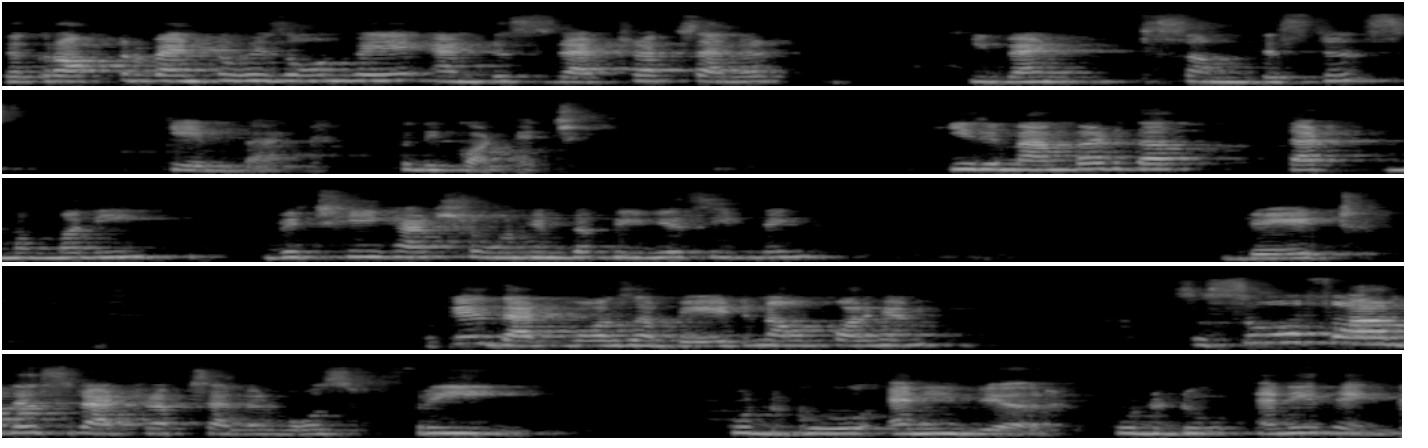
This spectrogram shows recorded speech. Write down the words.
The crofter went to his own way and this rat trap seller, he went some distance, came back to the cottage. He remembered the, that money which he had shown him the previous evening, bait. Okay, that was a bait now for him. So, so far this rat trap seller was free, could go anywhere, could do anything.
